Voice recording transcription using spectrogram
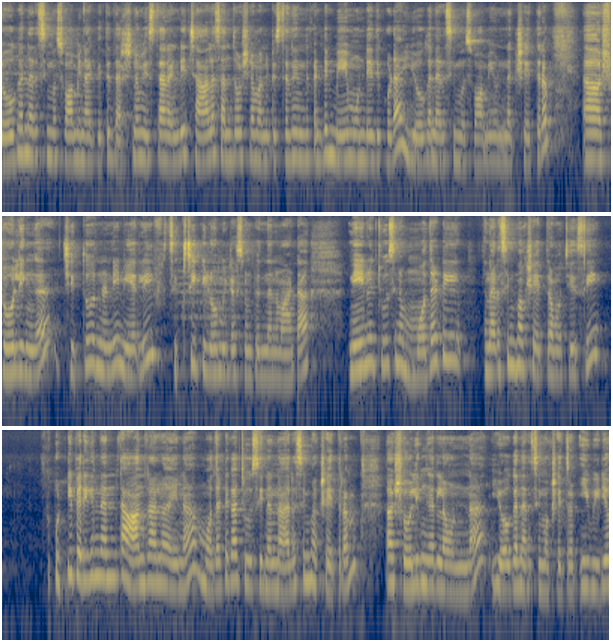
యోగ నరసింహస్వామి నాకైతే దర్శనం ఇస్తారండి. చాలా సంతోషం అనిపిస్తుంది. ఎందుకంటే మేము ఉండేది కూడా యోగ నరసింహస్వామి ఉన్న క్షేత్రం. షోలింగ్ చిత్తూరు నుండి నియర్లీ సిక్స్టీ కిలోమీటర్స్ ఉంటుందన్నమాట. నేను చూసిన మొదటి నరసింహ క్షేత్రం వచ్చేసి పుట్టి పెరిగిందంతా ఆంధ్రాలో అయినా మొదటగా చూసిన నరసింహ క్షేత్రం షోలింగర్లో ఉన్న యోగ నరసింహ క్షేత్రం. ఈ వీడియో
